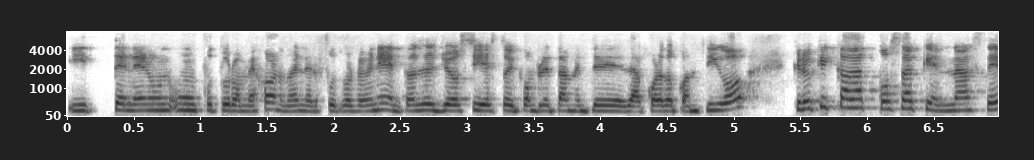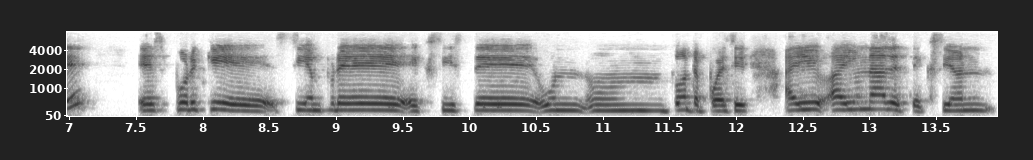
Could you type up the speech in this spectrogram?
y tener un, futuro mejor ¿no? en el fútbol femenino. Entonces yo sí estoy completamente de acuerdo contigo. Creo que cada cosa que nace es porque siempre existe un, un ¿cómo te puedo decir? Hay, hay una detección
